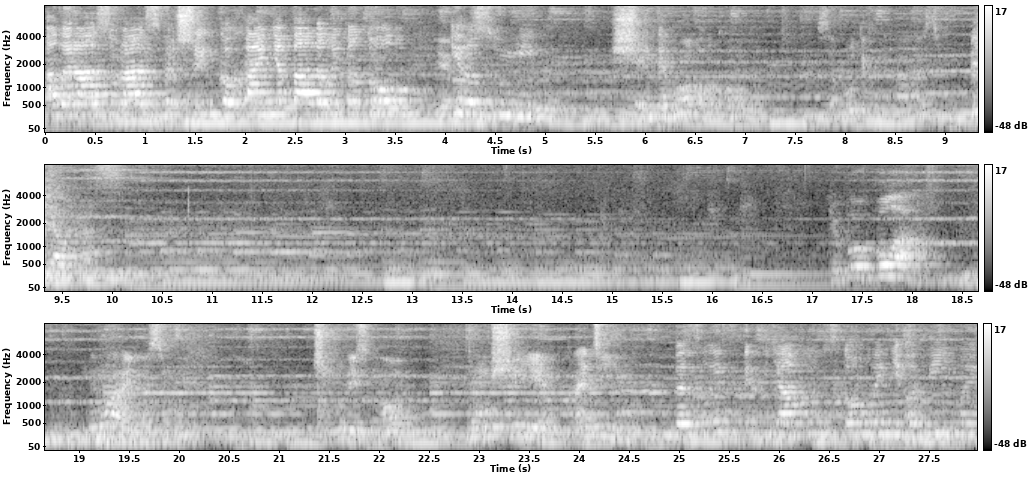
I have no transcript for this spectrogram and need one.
але раз у раз з вершин кохання падали додолу і розуміли, що йдемо по колу Забутих негараздів. і образ. Любов була, немає на землі. Чи буде знову? Тому що є, радіємо. Безлистих яблунь стомлені обійми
